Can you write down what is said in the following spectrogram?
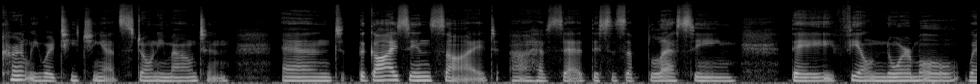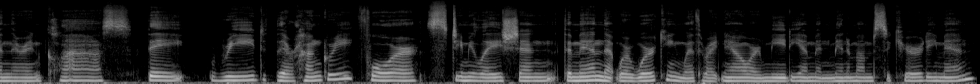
Currently, we're teaching at Stony Mountain, and the guys inside uh, have said this is a blessing. They feel normal when they're in class. They read, they're hungry for stimulation. The men that we're working with right now are medium and minimum security men.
